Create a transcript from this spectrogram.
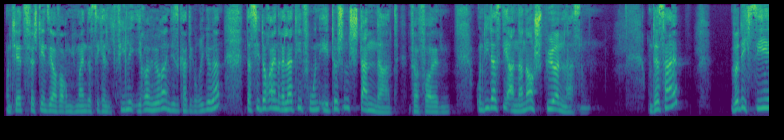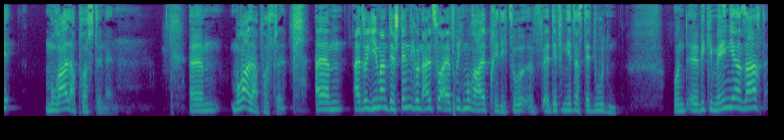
und jetzt verstehen Sie auch, warum ich meine, dass sicherlich viele Ihrer Hörer in diese Kategorie gehören, dass sie doch einen relativ hohen ethischen Standard verfolgen und die das die anderen auch spüren lassen. Und deshalb würde ich sie Moralapostel nennen. Ähm, Moralapostel. Ähm, also jemand, der ständig und allzu eifrig Moral predigt, so äh, definiert das der Duden. Und äh, Wikimania sagt,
